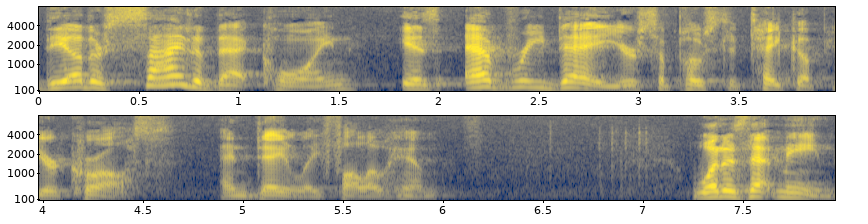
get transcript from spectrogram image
The other side of that coin is every day you're supposed to take up your cross and daily follow him. What does that mean?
